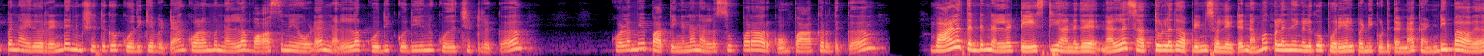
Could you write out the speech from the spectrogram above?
இப்போ நான் இதை ரெண்டு நிமிஷத்துக்கு கொதிக்க விட்டேன். குழம்பு நல்லா வாசனையோட நல்லா கொதி கொதின்னு கொதிச்சிட்ருக்கு குழம்பே பார்த்தீங்கன்னா நல்லா சூப்பராக இருக்கும் பார்க்குறதுக்கு. வாழைத்தண்டு நல்ல டேஸ்டியானது நல்ல சத்துள்ளது அப்படின்னு சொல்லிட்டு நம்ம குழந்தைங்களுக்கு பொரியல் பண்ணி கொடுத்தோன்னா கண்டிப்பாக அதை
